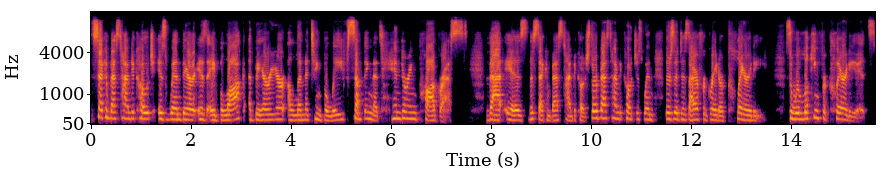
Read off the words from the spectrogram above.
Second best time to coach is when there is a block a barrier a limiting belief something that's hindering progress. That is the second best time to coach. Third best time to coach is when there's a desire for greater clarity so we're looking for clarity. It's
